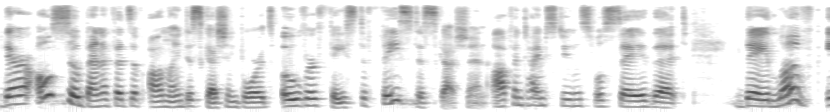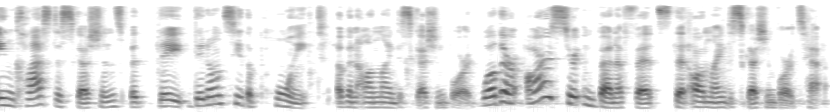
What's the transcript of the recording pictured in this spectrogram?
There are also benefits of online discussion boards over face-to-face -face discussion. Oftentimes students will say that they love in-class discussions, but they, they don't see the point of an online discussion board. Well, there are certain benefits that online discussion boards have.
